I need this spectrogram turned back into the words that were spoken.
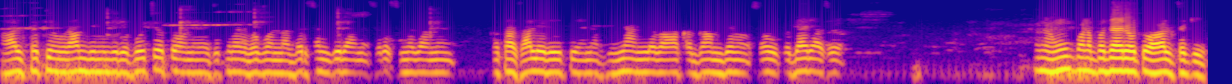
હાલ થકી હું રામજી મંદિરે પહોંચ્યો હતો અને સત્યનારાયણ ભગવાનના દર્શન કર્યા અને સરસ મજાની કથા ચાલી રહી હતી અને જ્ઞાન લેવા આખા ગામજનો સૌ પધાર્યા છે અને હું પણ પધાર્યો હતો હાલ થકી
